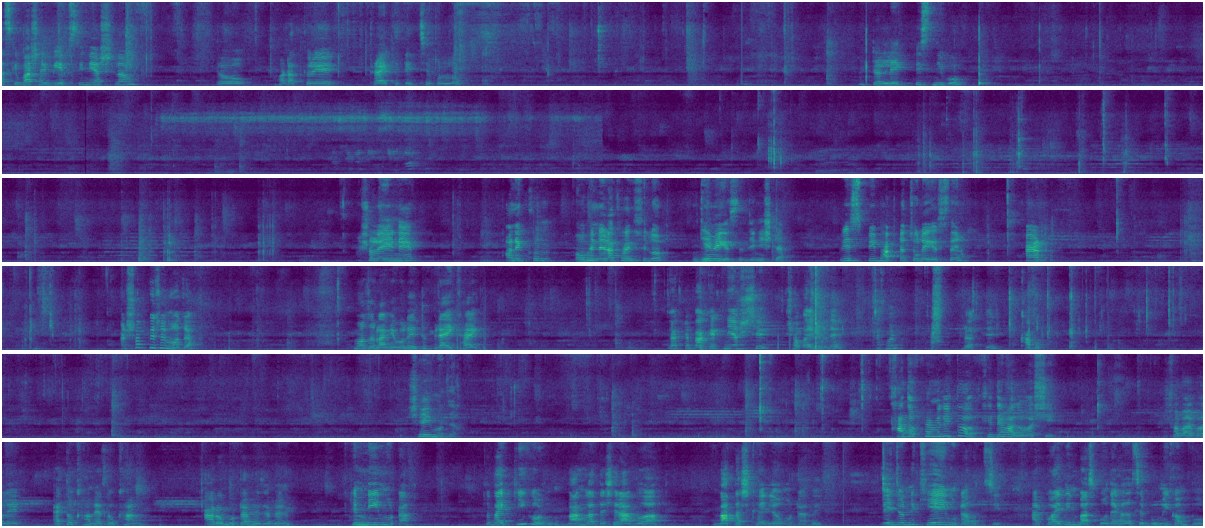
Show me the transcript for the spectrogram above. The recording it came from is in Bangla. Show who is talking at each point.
Speaker 1: আজকে বাসায় বিএফসি নিয়ে আসলাম। তো হঠাৎ করে ফ্রাই খেতে ইচ্ছে করল। একটা লেগ পিস নিব। আসলে এনে অনেকক্ষণ ওভেনে রাখা হয়েছিল, ঘেমে গেছে জিনিসটা। ক্রিস্পি ভাবটা চলে গেছে। আর আর সব কিছুই মজা। মজা লাগে বলেই তো প্রায় খাই। একটা বাকেট নিয়ে আসছি, সবাই মিলে এখন রাত্রে খাব। সেই মজা। খাদক ফ্যামিলি তো খেতে ভালোবাসি। সবাই বলে, এত খান এত খান আরও মোটা হয়ে যাবেন। এমনিই মোটা। তো ভাই, কি করব? বাংলাদেশের আবহাওয়া, বাতাস খাইলেও মোটা হই। এই জন্য খেয়েই মোটা হচ্ছি। আর কয়দিন বাঁচবো দেখা যাচ্ছে ভূমিকম্প।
